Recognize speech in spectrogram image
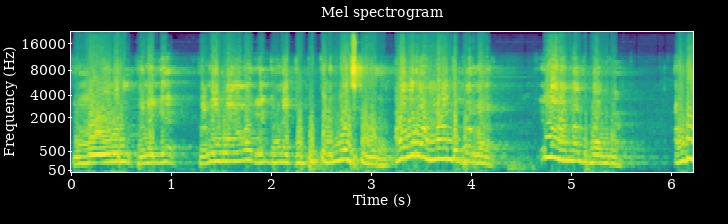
எல்லோரும் கலைஞர் கலைவாணர் என்று அழைக்கப்பட்ட என்எஸ் கலைஞர் அவரும் அண்ணாந்து பாடுறார். எல்லாம் அண்ணாந்து பாடுறார். அடு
